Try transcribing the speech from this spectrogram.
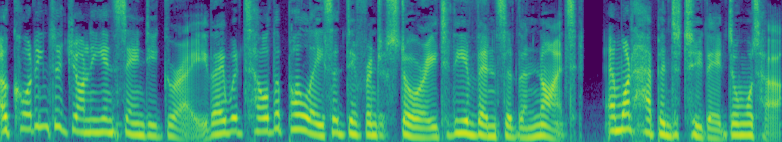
According to Johnny and Sandy Gray, they would tell the police a different story to the events of the night and what happened to their daughter.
